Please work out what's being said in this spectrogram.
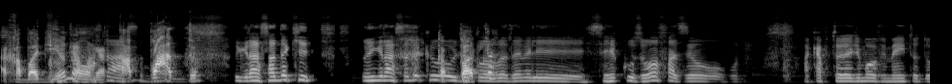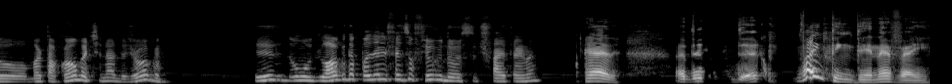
Acabadinho não, né? Acabado. O engraçado é que, o engraçado é que o. Jean-Claude Van Damme ele se recusou a fazer o, a captura de movimento do Mortal Kombat, né? Do jogo. E logo depois ele fez o filme do Street Fighter, né? É. é vai entender, né, velho?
